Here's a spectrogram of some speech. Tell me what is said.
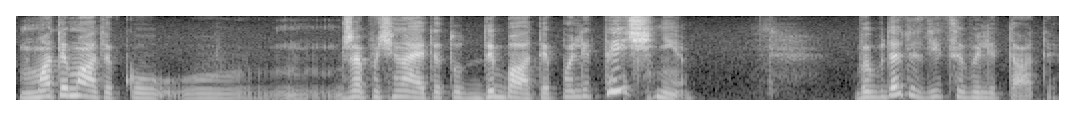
математику е, вже починаєте тут дебати політичні, ви будете звідси вилітати.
